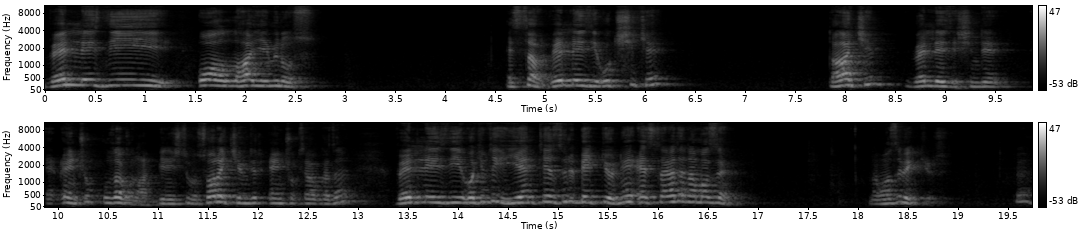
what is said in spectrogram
Vellezi o Allah'a yemin olsun. Estağfurullah. Vellezi o kişi ki daha kim? Vellezi şimdi en çok uzak olan. Birinci bu. Sonra kimdir en çok sevap kazanan? Vellezi o kimse ki yenteziri bekliyor. Ne? Esrarda namazı. Namazı bekliyor. Değil mi?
